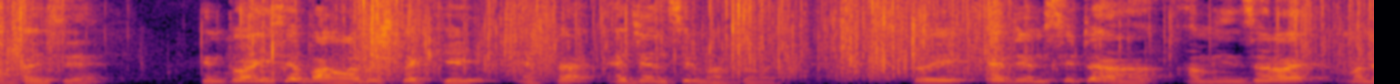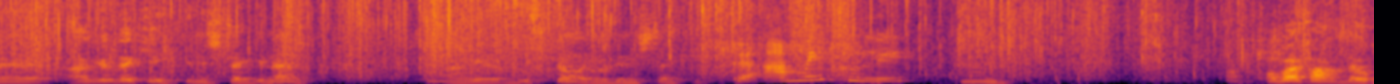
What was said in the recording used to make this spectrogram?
পাঠাইছে কিন্তু আইসে বাংলাদেশ থেকেই একটা এজেন্সির মাধ্যমে। তো এই এজেন্সিটা আমি যারা মানে আগে দেখি জিনিসটা কি না আগে বুঝতে পারব জিনিসটা কি। আমি খুলি? হুম। সবাই ফাঁক দেও।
